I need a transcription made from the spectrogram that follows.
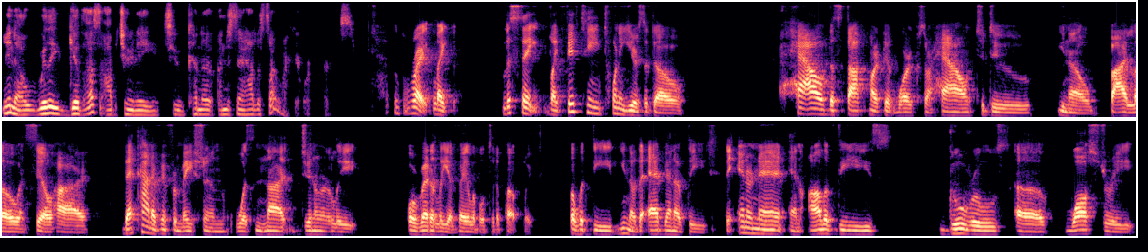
you know really give us opportunity to kind of understand how the stock market works. Right like let's say like 15 20 years ago how the stock market works or how to do you know buy low and sell high that kind of information was not generally or readily available to the public. But with the, you know, the advent of the the internet and all of these gurus of Wall Street,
